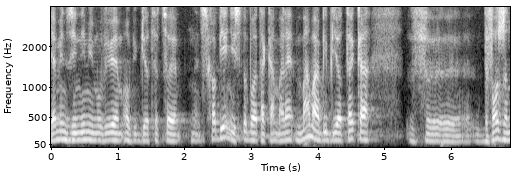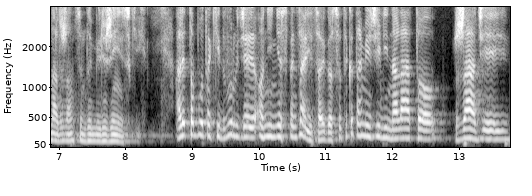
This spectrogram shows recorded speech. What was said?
Ja między innymi mówiłem o bibliotece Schobienis. To była taka mała, mała biblioteka w dworze należącym do Milżyńskich. Ale to był taki dwór, gdzie oni nie spędzali całego swojego, tylko tam jeździli na lato, rzadziej,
